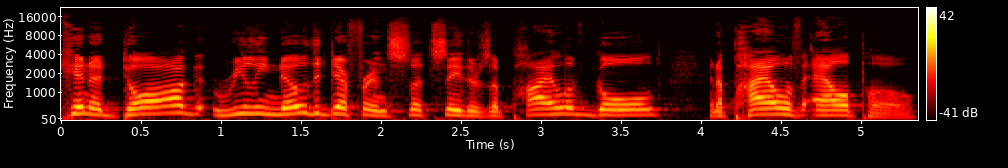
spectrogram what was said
Can a dog really know the difference? Let's say there's a pile of gold and a pile of Alpo,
